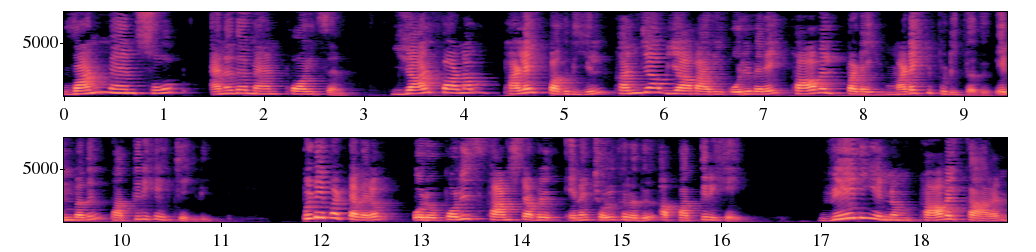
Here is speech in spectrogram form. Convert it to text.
One man soap another man poison Yazhpanam பழைப்பகுதியில் கஞ்சா வியாபாரி ஒருவரை காவல்படை மடக்கி பிடித்தது என்பது பத்திரிகை செய்தி. பிடிபட்டவரும் ஒரு போலீஸ் கான்ஸ்டபிள் என சொல்கிறது அப்பத்திரிகை. வேலி என்னும் காவல்காரன்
